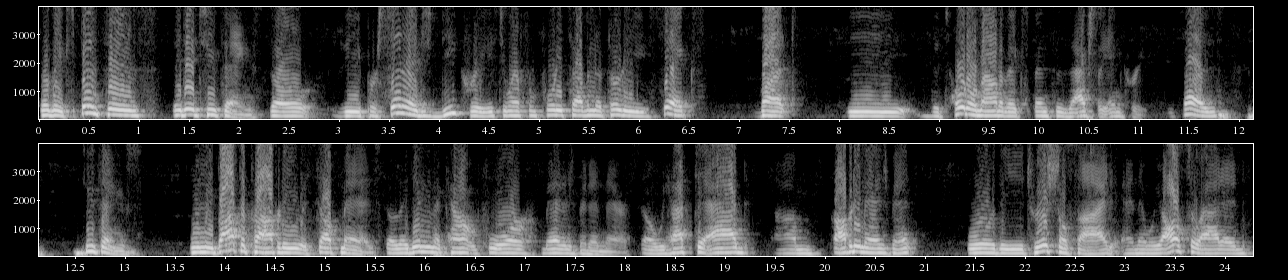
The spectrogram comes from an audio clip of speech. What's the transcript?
So the expenses, they did two things. So the percentage decreased. It went from 47 to 36, but the the total amount of expenses actually increased because two things. When we bought the property, it was self-managed, so they didn't account for management in there. So we had to add um, property management for the traditional side, and then we also added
